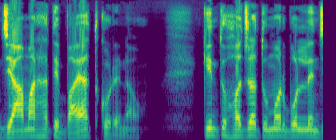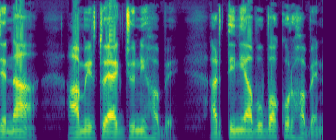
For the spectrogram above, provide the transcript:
যে, আমার হাতে বায়াত করে নাও। কিন্তু হজরত উমর বললেন যে, না, আমির তো একজনই হবে, আর তিনি আবু বকর হবেন।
